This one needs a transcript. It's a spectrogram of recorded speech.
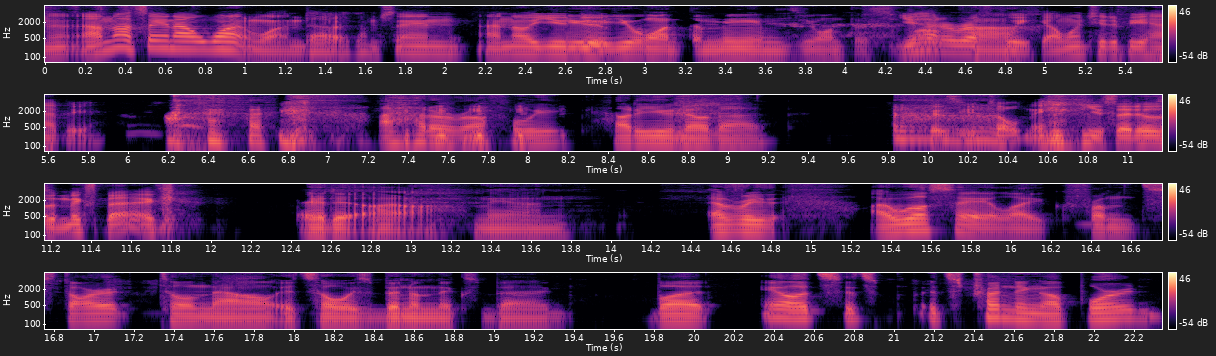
No, I'm not saying I want one, Doug. I'm saying I know you, You, do. you want the memes? You want the? Smoke, you had a rough huh? week. I want you to be happy I had a rough week. How do you know that? because you told me. You said it was a mixed bag. It, uh, man, every I will say like from start till now, it's always been a mixed bag. But you know, it's it's it's trending upward.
